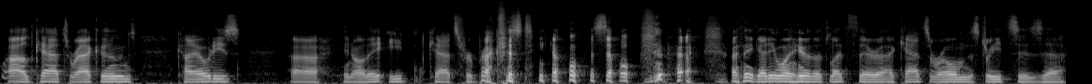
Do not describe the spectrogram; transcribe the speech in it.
wild cats, raccoons, coyotes. Uh, you know, they eat cats for breakfast. You know, so I think anyone here that lets their uh, cats roam the streets is uh,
